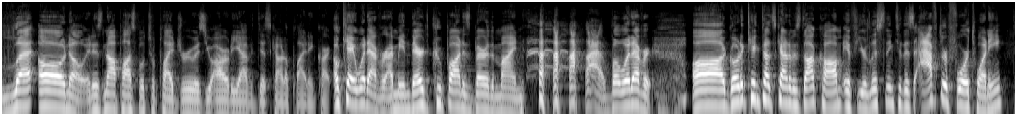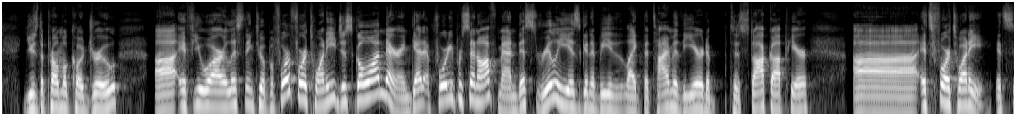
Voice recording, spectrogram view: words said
Let oh no, it is not possible to apply Drew as you already have a discount applied in cart. Okay, whatever. I mean, their coupon is better than mine. but whatever. Uh go to kingtutscannabis.com. If you're listening to this after 420, use the promo code Drew. Uh, if you are listening to it before 420, just go on there and get it 40% off, man. This really is going to be like the time of the year to, to stock up here. Uh, it's 420. It's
